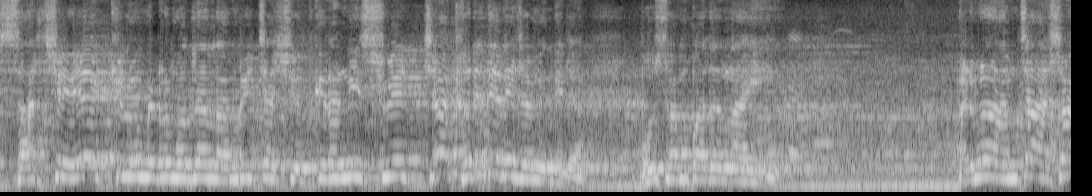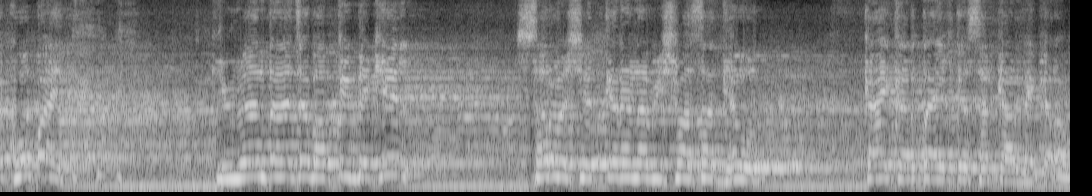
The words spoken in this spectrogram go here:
सातशे एक किलोमीटर मधल्या लांबीच्या शेतकऱ्यांनी स्वेच्छा खरेदीने जमीन दिल्या. भूसंपादन नाही. आणि म्हणून आमच्या आशा खूप आहेत की विमानतळाच्या बाबतीत देखील सर्व शेतकऱ्यांना विश्वासात घेऊन काय करता येईल ते सरकारने करावं.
